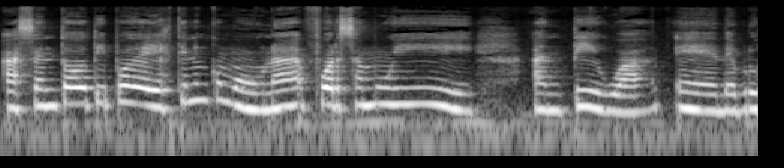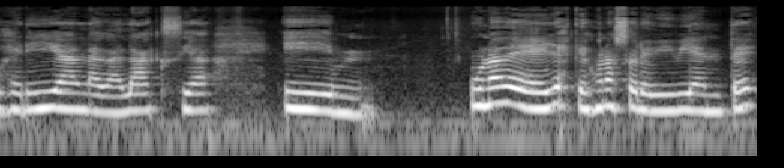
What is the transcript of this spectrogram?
hacen todo tipo de... Ellas tienen como una fuerza muy antigua eh, de brujería en la galaxia y una de ellas, que es una sobreviviente,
